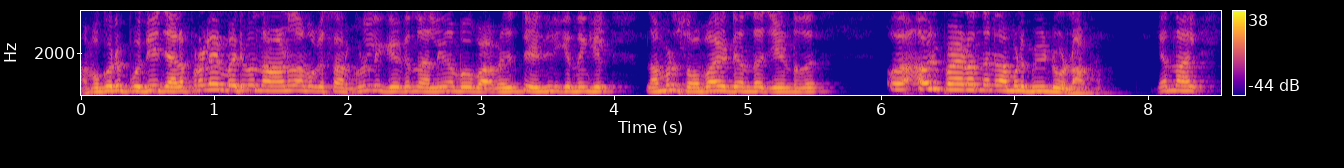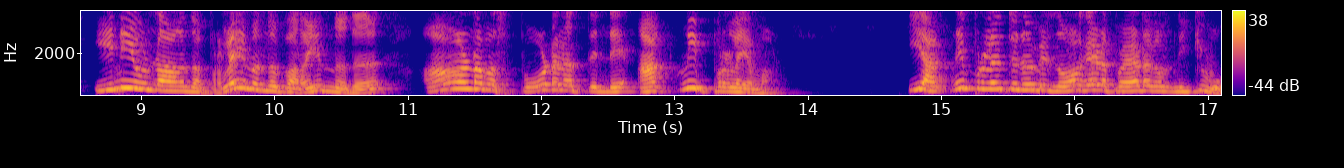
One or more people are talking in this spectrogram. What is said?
നമുക്കൊരു പുതിയ ജലപ്രളയം വരുമെന്നാണ് നമുക്ക് സർക്കുലറിൽ കേൾക്കുന്നത് അല്ലെങ്കിൽ നമുക്ക് വചനത്തിൽ എഴുതിയിരിക്കുന്നെങ്കിൽ നമ്മൾ സ്വാഭാവികമായിട്ട് എന്താ ചെയ്യേണ്ടത്? ഒരു പേടം തന്നെ നമ്മൾ വീണ്ടും ഉണ്ടാക്കണം. എന്നാൽ ഇനി ഉണ്ടാകുന്ന പ്രളയം എന്ന് പറയുന്നത് ആണവ സ്ഫോടനത്തിന്റെ അഗ്നിപ്രളയമാണ്. ഈ അഗ്നിപ്രളയത്തിന് മുമ്പിൽ നോഹയുടെ പേടകം നിൽക്കുമോ?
